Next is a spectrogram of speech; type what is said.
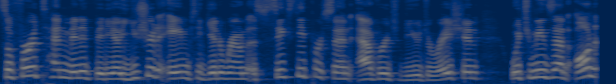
So for a 10 minute video, you should aim to get around a 60% average view duration, which means that on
